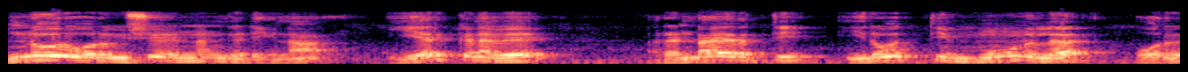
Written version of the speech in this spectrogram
இன்னொரு ஒரு விஷயம் என்னன்னு கேட்டிங்கன்னா ஏற்கனவே ரெண்டாயிரத்தி இருபத்தி மூணில் ஒரு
